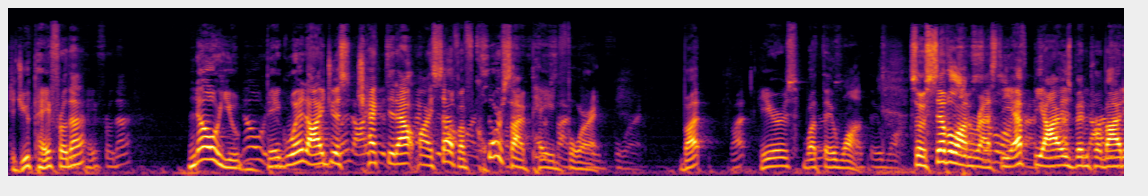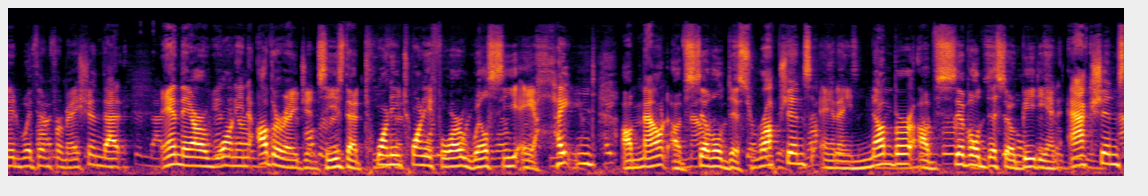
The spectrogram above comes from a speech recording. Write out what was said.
did you pay for that?" No, you bigwit. I just checked it out myself. Of course, I paid for it. But Here's what they want. So, civil unrest, the FBI has been provided with information that, and they are warning other agencies that 2024 will see a heightened amount of civil disruptions and a number of civil disobedient actions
